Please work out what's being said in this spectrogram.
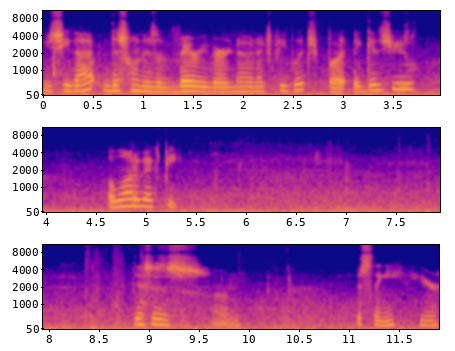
You see that? This one is a very very known XP glitch but it gives you a lot of XP this is um, this thingy here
